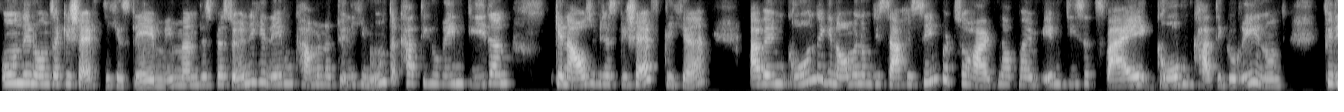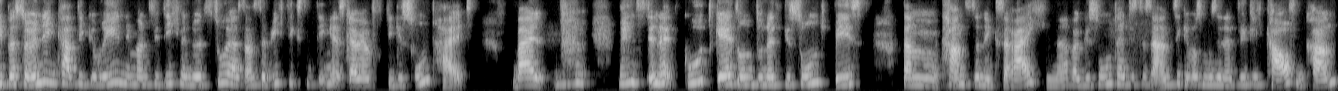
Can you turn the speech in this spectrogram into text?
und in unser geschäftliches Leben. Ich meine, das persönliche Leben kann man natürlich in Unterkategorien gliedern, genauso wie das geschäftliche. Aber im Grunde genommen, um die Sache simpel zu halten, hat man eben diese zwei groben Kategorien. Und für die persönlichen Kategorien, ich meine, für dich, wenn du jetzt zuhörst, eines der wichtigsten Dinge ist, glaube ich, einfach die Gesundheit. Weil wenn es dir nicht gut geht und du nicht gesund bist, dann kannst du nichts erreichen. Ne? Weil Gesundheit ist das Einzige, was man sich nicht wirklich kaufen kann.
